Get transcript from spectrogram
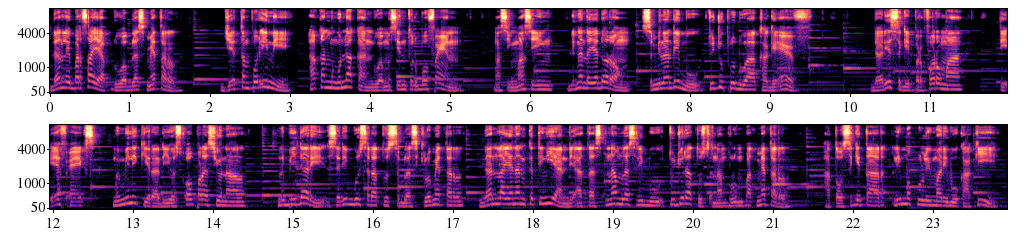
dan lebar sayap 12 meter. Jet tempur ini akan menggunakan dua mesin turbofan, masing-masing dengan daya dorong 9.072 kgf. Dari segi performa, TFX memiliki radius operasional lebih dari 1111 km dan layanan ketinggian di atas 16.764 meter atau sekitar 55.000 kaki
